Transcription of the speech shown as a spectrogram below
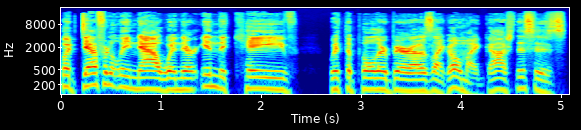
but definitely now when they're in the cave with the polar bear, I was like, oh my gosh, this is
